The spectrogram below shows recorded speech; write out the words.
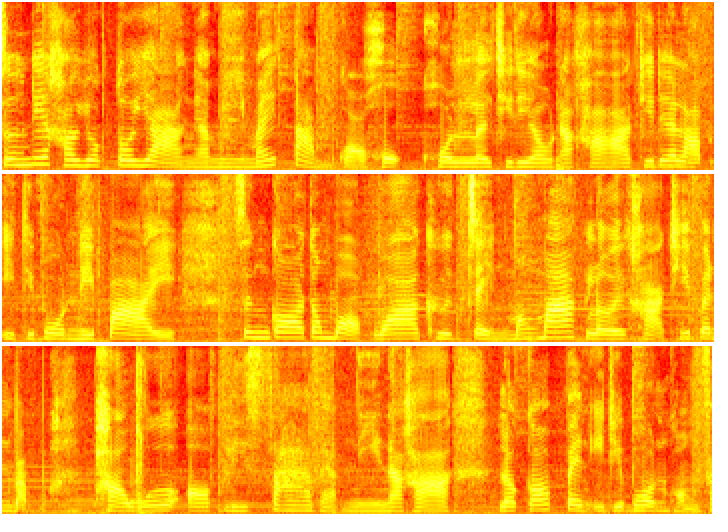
ซึ่งที่เขายกตัวอย่างเนี่ยมีไม่ต่ำกว่า 6 คนเลยทีเดียวนะคะ ที่ได้รับอิทธิพลนี้ไป ซึ่งก็ต้องบอกว่าคือเจ๋งมาก ๆ เลยค่ะ ที่เป็นแบบ power of Lisa แบบนี้นะคะ แล้วก็เป็นอิทธิพลของแฟ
